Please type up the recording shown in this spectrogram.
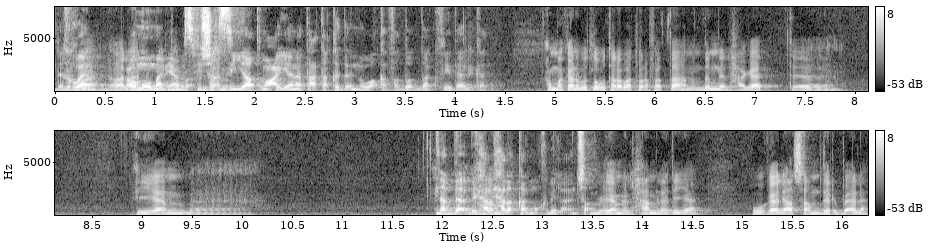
الإخوان. آه عموما يعني بس في شخصيات معينة تعتقد إنه وقفت ضدك في ذلك؟ هم كانوا بيطلبوا طلبات ورفضتها من ضمن الحاجات آه أيام آه نبدأ بها الحلقة المقبلة إن شاء الله. أيام الحملة دي وجالي عصام دربالة.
